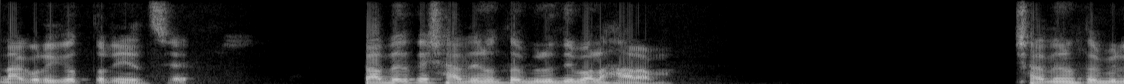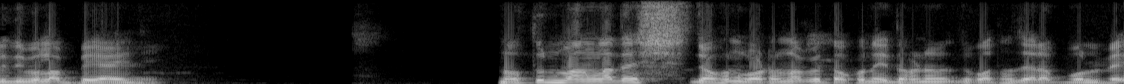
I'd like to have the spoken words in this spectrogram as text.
নাগরিকত্ব নিয়েছে তাদেরকে স্বাধীনতা বিরোধী বলা হারাম। স্বাধীনতা বিরোধী বলা বেআইনি। নতুন বাংলাদেশ যখন গঠন হবে তখন এই ধরনের কথা যারা বলবে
